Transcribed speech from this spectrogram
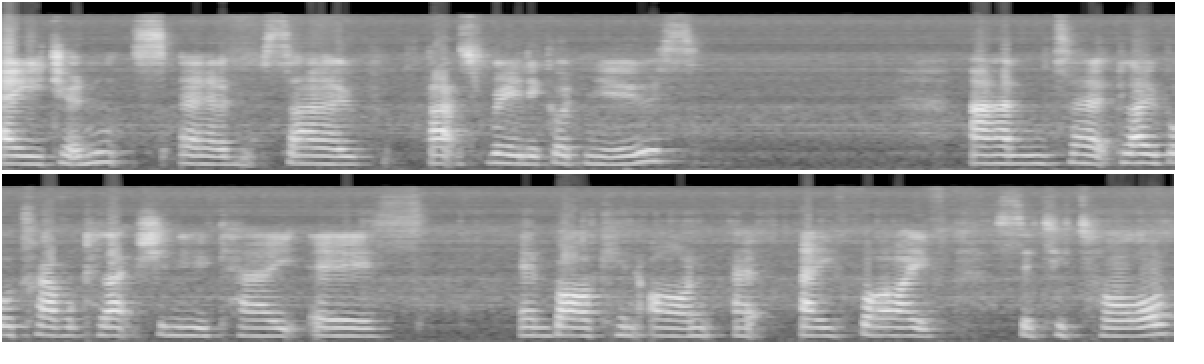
agents um, so that's really good news. And uh, Global Travel Collection UK is embarking on a, a five city tour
